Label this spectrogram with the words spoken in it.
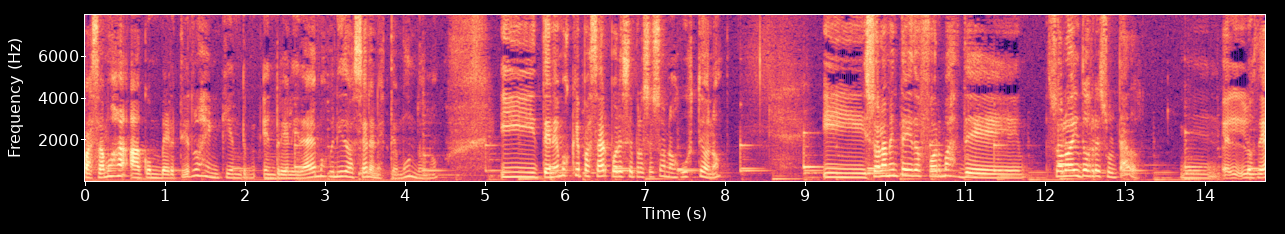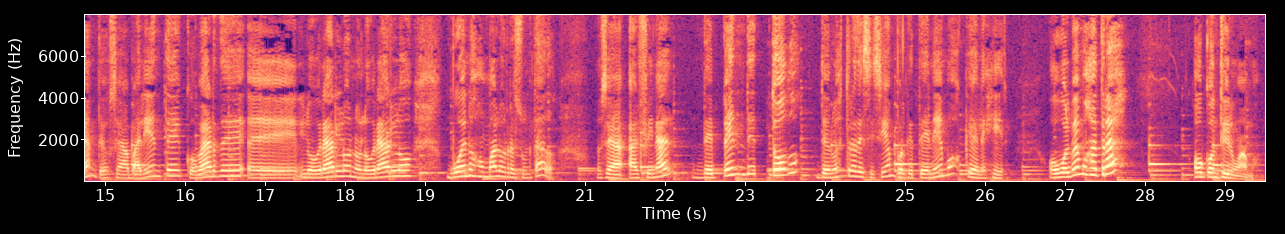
pasamos a, convertirnos en quien en realidad hemos venido a ser en este mundo, ¿no? Y tenemos que pasar por ese proceso, nos guste o no. Y solamente hay dos formas de... Solo hay dos resultados, mm, los de antes, o sea, valiente, cobarde, eh, lograrlo, no lograrlo, buenos o malos resultados. O sea, al final depende todo de nuestra decisión porque tenemos que elegir. O volvemos atrás o continuamos.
